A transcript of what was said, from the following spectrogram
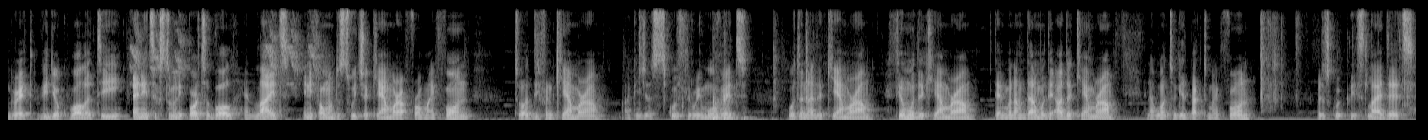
great video quality and it's extremely portable and light. And if I want to switch a camera from my phone to a different camera I can just quickly remove it put another camera film with the camera. Then when I'm done with the other camera and I want to get back to my phone just quickly slide it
